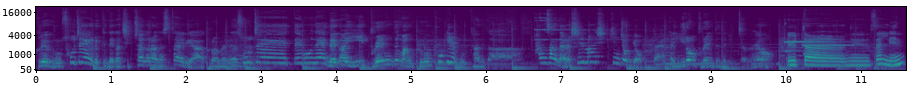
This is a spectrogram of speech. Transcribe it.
그래 그럼 소재에 이렇게 내가 집착을 하는 스타일이야. 그러면은 소재 때문에 내가 이 브랜드만큼은 포기를 못한다. 항상 나를 실망시킨 적이 없다. 약간 이런 브랜드들 있잖아요. 일단은 셀린.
